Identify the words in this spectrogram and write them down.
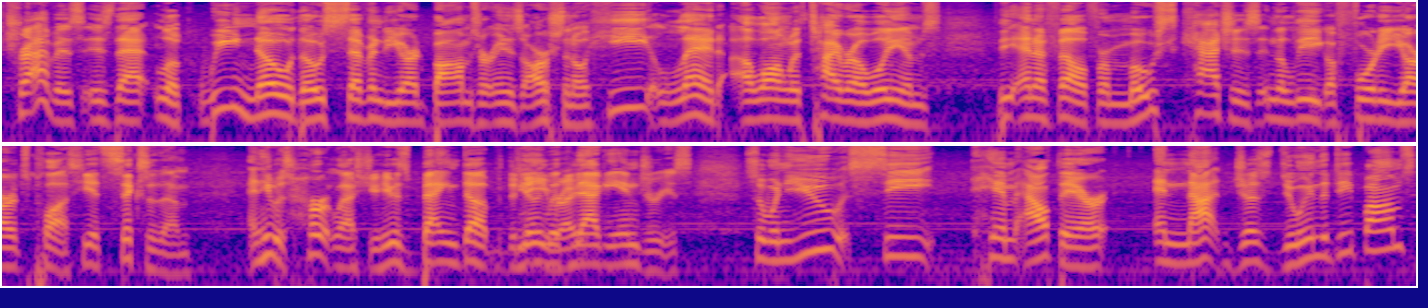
Travis is that look, we know those 70-yard bombs are in his arsenal. He led along with Tyrell Williams the NFL for most catches in the league of 40 yards plus. He had six of them and he was hurt last year. He was banged up, the dealing knee, with right? nagging injuries. So when you see him out there and not just doing the deep bombs,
